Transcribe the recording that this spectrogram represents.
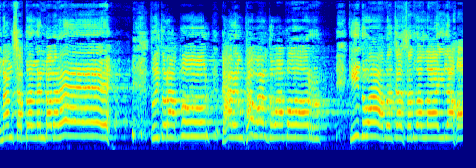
ইমাম সাহেব বললেন বাবা রে তুই তোর আব্বুর ঘাড়ে উঠাও আর দোয়া পর। কি দোয়া? বলছে আসাদু আল্লাহ ইলাহা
